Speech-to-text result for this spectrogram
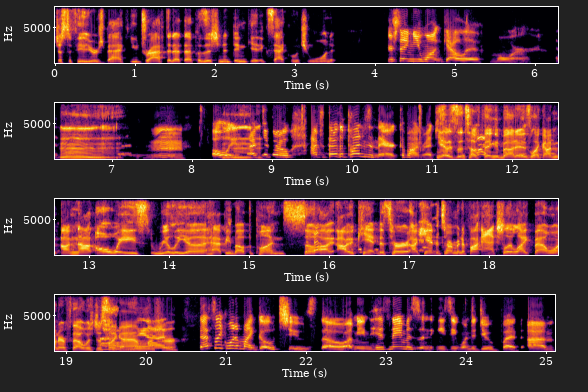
just a few years back. You drafted at that position and didn't get exactly what you wanted. You're saying you want Gala more. Mm. Mm. Always. Mm. I have to throw I have to throw the puns in there. Come on, Reg. Yeah, this is a tough thing about it is like I'm I'm not always really uh, happy about the puns. So I, I can't deter I can't determine if I actually like that one or if that was just like oh, eh, I'm not sure. That's like one of my go-tos though. I mean, his name is an easy one to do, but um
